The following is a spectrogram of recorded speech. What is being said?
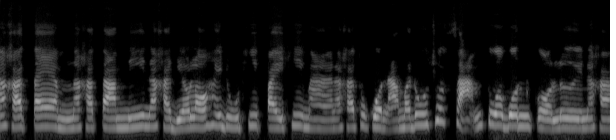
นะคะ แต้มนะคะ ตามนี้นะคะ เดี๋ยวเราให้ดูที่ไปที่มานะคะ ทุกคนเอามาดูชุดสามตัวบนก่อนเลยนะคะ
